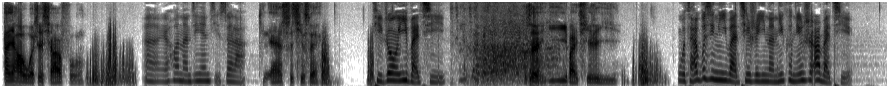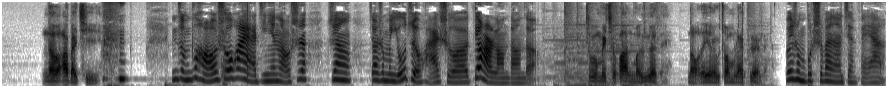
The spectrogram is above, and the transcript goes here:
大家好，我是小二福。嗯，然后呢？今年几岁啦？今年十七岁。体重一百七，不是一一百七十一，我才不信你一百七十一呢，你肯定是二百七。那二百七，你怎么不好好说话呀？今天老是这样叫什么油嘴滑舌、吊儿郎当的。这不没吃饭吗？饿的，脑袋也转不来个了。为什么不吃饭呢？减肥啊？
